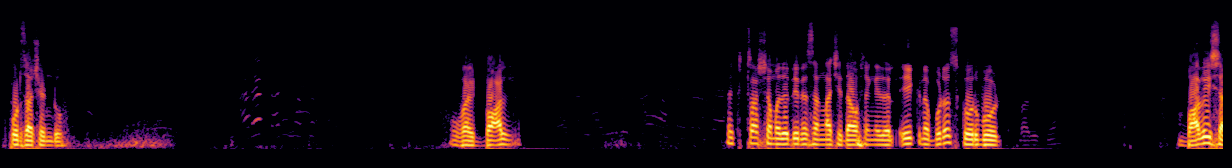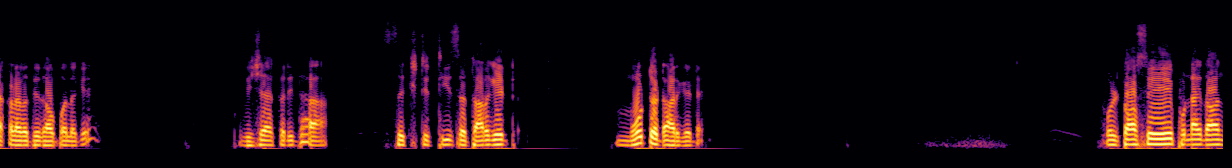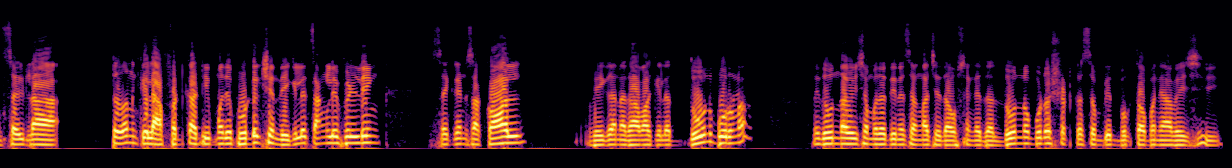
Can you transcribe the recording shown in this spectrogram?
पुढचा चेंडू. व्हाईट बॉल एक्स्ट्राच्या मदतीने संघाची धावसंख्या झाली. एक न पुढे स्कोरबोर्ड बावीस आकड्यावरती धावपलक आहे विजयाकरिता सिक्स्टी टीचं टार्गेट मोठं टार्गेट आहे. फुल टॉस आहे. पुन्हा एकदा ऑन साईडला टर्न केला. फटका डीपमध्ये प्रोटेक्शन देखील चांगले फिल्डिंग सेकंडचा कॉल वेगानं धावा केला. दोन पूर्ण. आणि दोन धावेच्या मदतीने संघाचे धावसंख्या झाली. दोन पुढं षटक संपलीत बघतो आपण यावेळी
